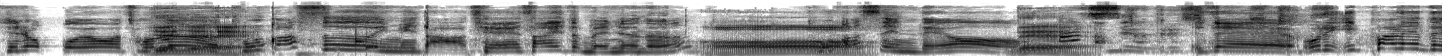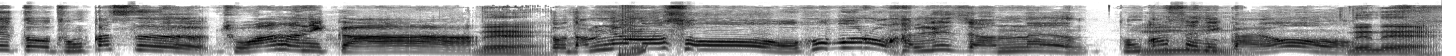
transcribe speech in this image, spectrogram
드렸고요. 저는 예, 예. 돈가스입니다. 제 사이드 메뉴는 어. 돈가스인데요. 네. 이제 우리 이파리들도 돈가스 좋아하니까 네. 또 남녀노소 호불호 갈리지 않는 돈가스니까요. 음. 네네.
